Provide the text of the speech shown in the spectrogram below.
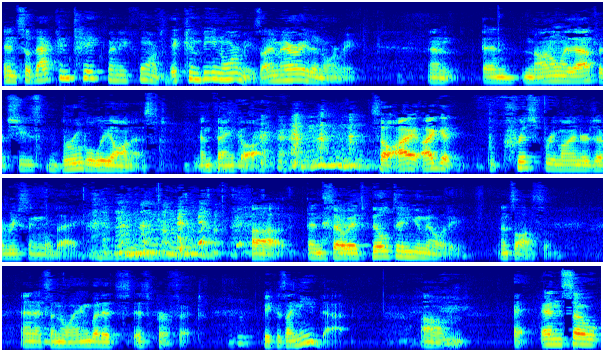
And so that can take many forms. It can be normies. I married a normie. And and not only that, but she's brutally honest. And thank God. So I, I get crisp reminders every single day. Uh, and so it's built in humility. That's awesome. And it's annoying, but it's it's perfect. Because I need that. Um, and so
